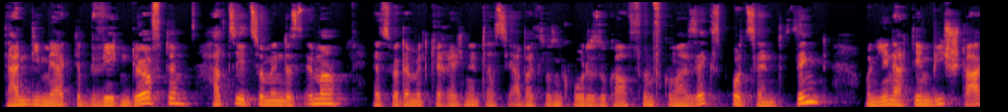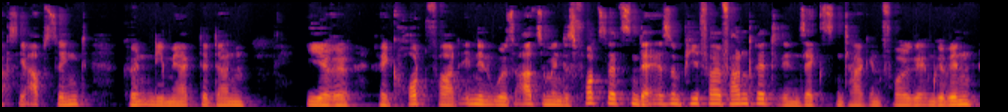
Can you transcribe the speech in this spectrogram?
dann die Märkte bewegen dürfte. Hat sie zumindest immer. Jetzt wird damit gerechnet, dass die Arbeitslosenquote sogar auf 5,6 Prozent sinkt. Und je nachdem, wie stark sie absinkt, könnten die Märkte dann ihre Rekordfahrt in den USA zumindest fortsetzen. Der S&P 500, den sechsten Tag in Folge im Gewinn,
